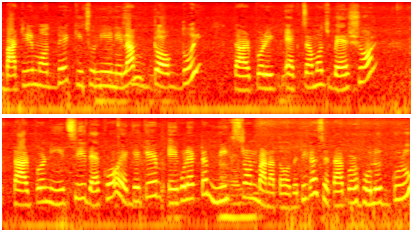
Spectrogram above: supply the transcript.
বাটির মধ্যে কিছু নিয়ে নিলাম টক দই তারপর এক- চামচ বেসন তারপর নিয়েছি দেখো একে একে এগুলো একটা মিশ্রণ বানাতে হবে ঠিক আছে? তারপর হলুদ গুঁড়ো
